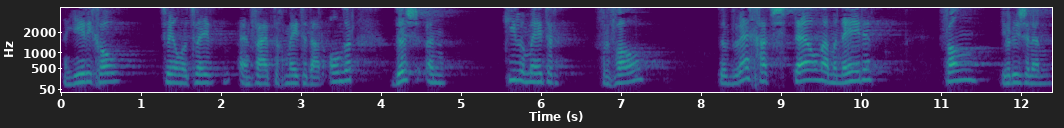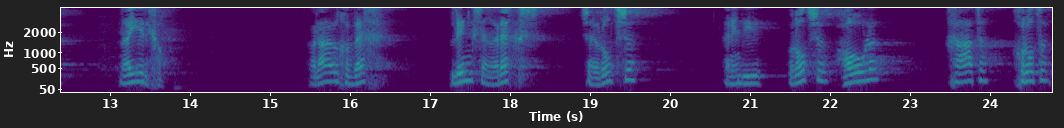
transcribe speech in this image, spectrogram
En Jericho 252 meter daaronder. Dus een kilometer verval. De weg gaat steil naar beneden van Jeruzalem naar Jericho. Ruige weg. Links en rechts zijn rotsen. En in die rotsen holen, gaten, grotten.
